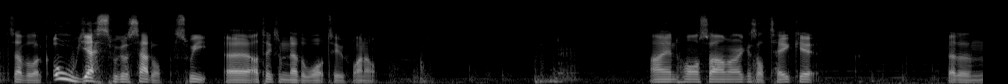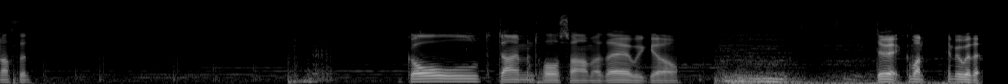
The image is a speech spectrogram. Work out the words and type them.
Let's have a look. Oh, yes! We got a saddle. Sweet. Uh, I'll take some nether wart too. Why not? Iron horse armor. I guess I'll take it. Better than nothing. Gold, diamond, horse armor. There we go. Do it. Come on. Hit me with it.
